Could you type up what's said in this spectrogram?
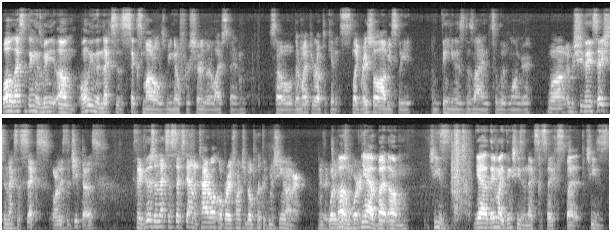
Well, that's the thing is we um only the Nexus Six models we know for sure their lifespan. So there might be replicants like Rachel. Obviously, I'm thinking is designed to live longer. Well, she they say she's a Nexus 6, or at least the chief does. He's like, there's a Nexus 6 down at Tyrell Corporation, why don't you go put the machine on her? And he's like, what if it doesn't Oh, work? yeah, but um, she's yeah they might think she's a Nexus Six, but she's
